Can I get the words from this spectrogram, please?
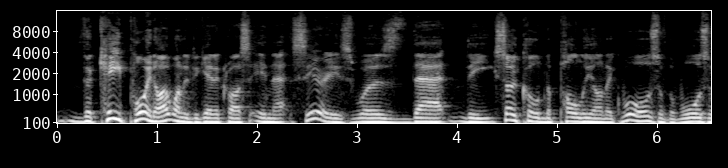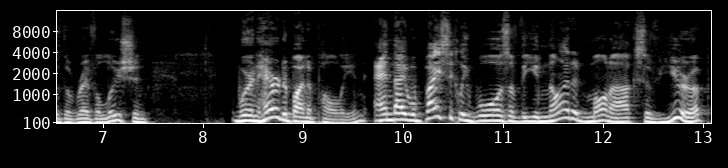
the key point I wanted to get across in that series was that the so-called Napoleonic Wars, or the Wars of the Revolution, were inherited by Napoleon, and they were basically wars of the united monarchs of Europe.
